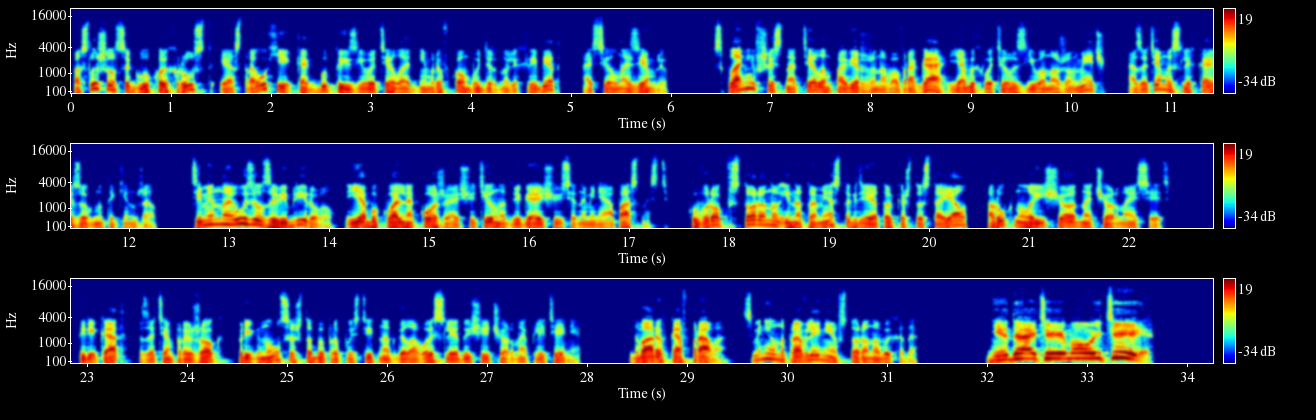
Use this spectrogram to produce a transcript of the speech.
Послышался глухой хруст, и остроухий, как будто из его тела одним рывком выдернули хребет, осел на землю. Склонившись над телом поверженного врага, я выхватил из его ножен меч, а затем и слегка изогнутый кинжал. Теменной узел завибрировал, и я буквально кожей ощутил надвигающуюся на меня опасность. Кувырок в сторону, и на то место, где я только что стоял, рухнула еще одна черная сеть. Перекат, затем прыжок, пригнулся, чтобы пропустить над головой следующее черное плетение. Два рывка вправо, сменил направление в сторону выхода. «Не дайте ему уйти!»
